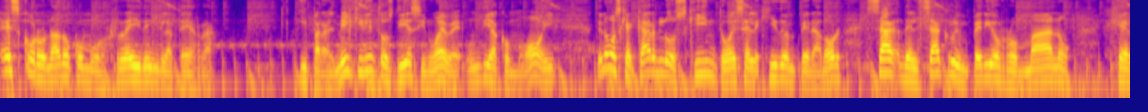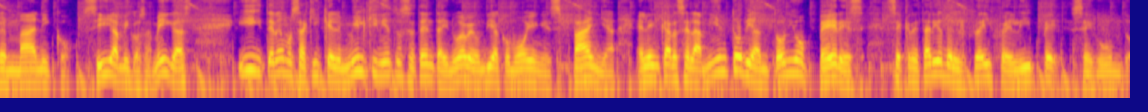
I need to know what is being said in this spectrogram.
es coronado como rey de Inglaterra. Y para el 1519, un día como hoy, tenemos que Carlos V es elegido emperador del Sacro Imperio Romano germánico. Sí, amigos, amigas. Y tenemos aquí que en 1579, un día como hoy en España, el encarcelamiento de Antonio Pérez, secretario del rey Felipe II.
